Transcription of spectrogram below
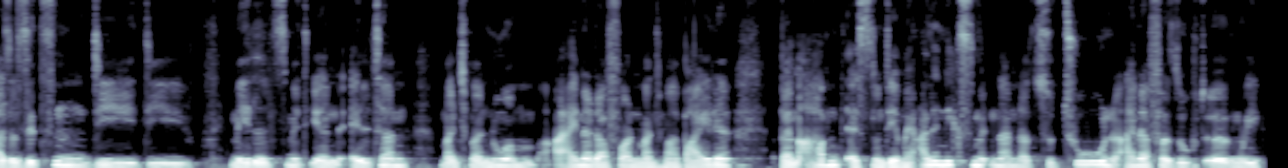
Also sitzen die, die Mädels mit ihren Eltern, manchmal nur einer davon, manchmal beide, beim Abendessen und die haben ja alle nichts miteinander zu tun. Einer versucht irgendwie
